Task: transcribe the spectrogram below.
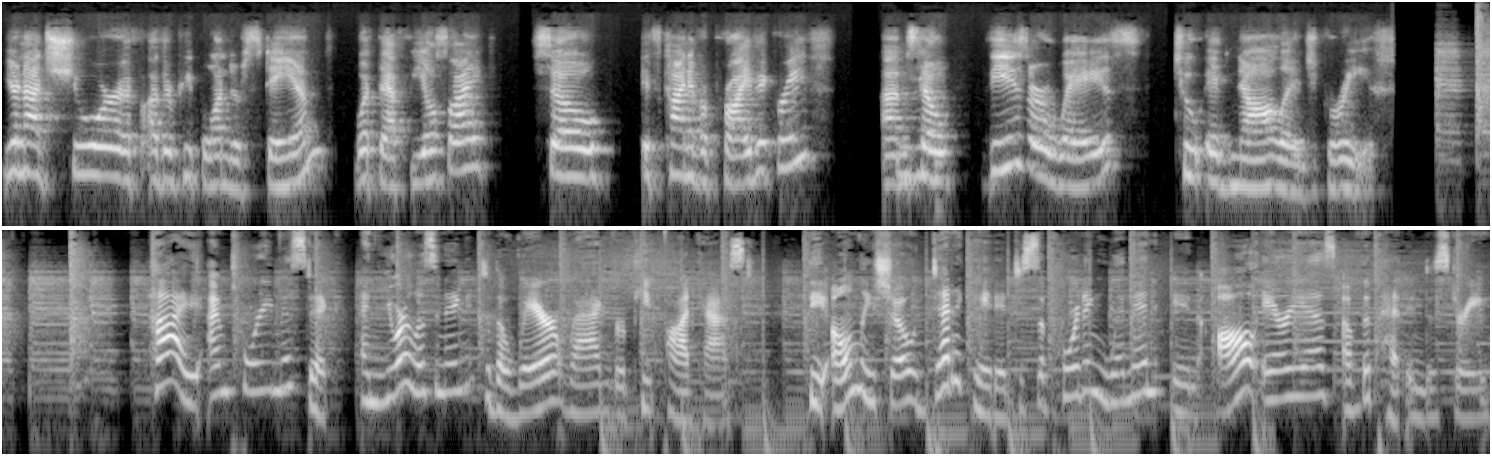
You're not sure if other people understand what that feels like. So it's kind of a private grief. Um, mm-hmm. So these are ways to acknowledge grief. Hi, I'm Tori Mistick, and you're listening to the Wear, Wag, Repeat podcast the only show dedicated to supporting women in all areas of the pet industry.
